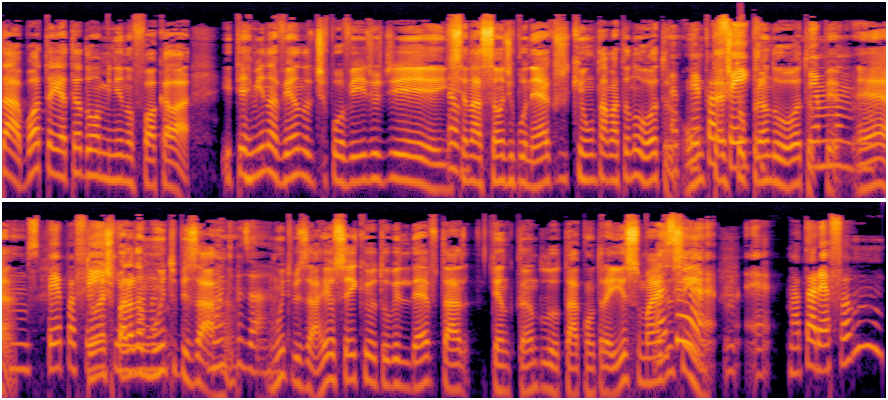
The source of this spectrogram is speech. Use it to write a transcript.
tá, bota aí até de uma menina foca lá, e termina vendo, tipo, vídeo de Não. encenação de bonecos que um tá matando o outro. É um tá Fake. estuprando o outro. Tem Pe- uma- é. uns pepa fake. Tem umas paradas muito bizarras. Muito bizarro. Muito bizarras. Eu sei que o YouTube ele deve estar tentando lutar contra isso, mas, assim. é, é uma tarefa hum,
